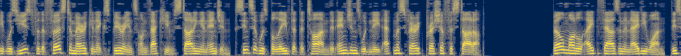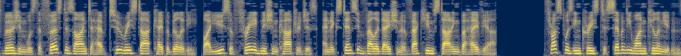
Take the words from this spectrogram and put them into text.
It was used for the first American experience on vacuum starting an engine, since it was believed at the time that engines would need atmospheric pressure for startup. Bell Model 8081, this version was the first designed to have two restart capability, by use of three ignition cartridges, and extensive validation of vacuum starting behavior. Thrust was increased to 71 kN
